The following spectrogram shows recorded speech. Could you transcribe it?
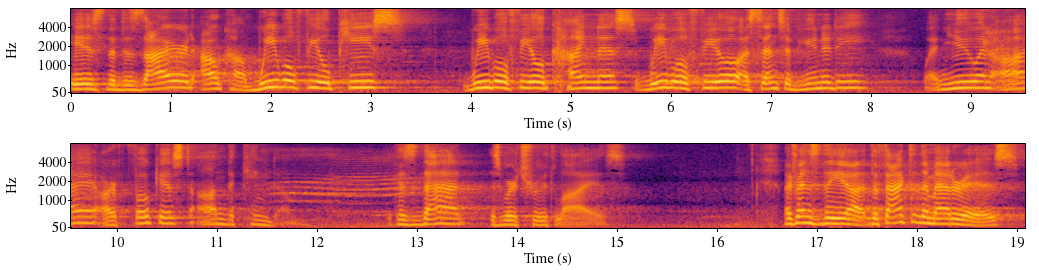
is the desired outcome. We will feel peace. We will feel kindness. We will feel a sense of unity when you and I are focused on the kingdom. Because that is where truth lies. My friends, the, uh, the fact of the matter is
